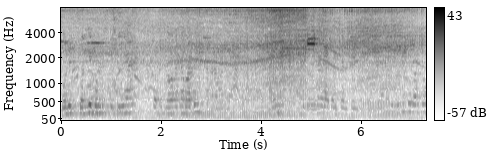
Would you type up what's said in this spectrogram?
पोलीस कोणते पोलीस स्टेशन तसेच गव्हर्नमेंट पाटील आणि विनंती करतो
